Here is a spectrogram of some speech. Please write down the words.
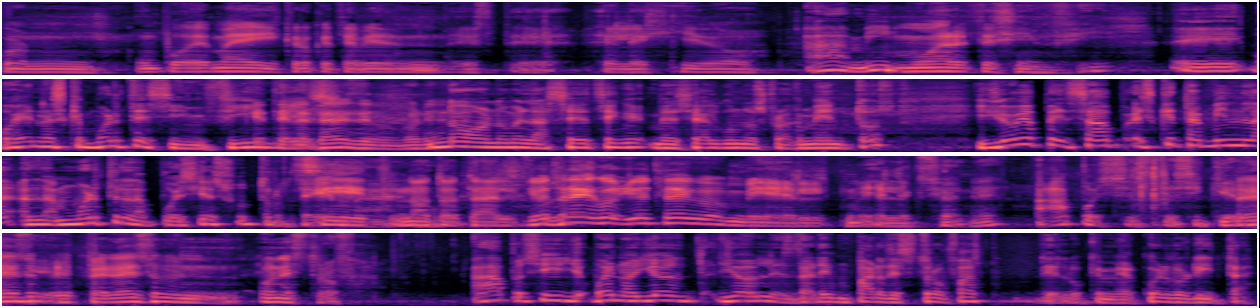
con un poema y creo que te habían este, elegido Ah, a mí. Muerte sin fin. Eh, bueno, es que Muerte sin fin. ¿Que te la es- sabes de memoria? No, no me la sé, me sé algunos fragmentos. Y yo había pensado, es que también la, la muerte en la poesía es otro Sí, tema. no, total. Yo O sea- traigo, yo traigo mi, el- mi elección, ¿eh? Ah, pues este, si Pero quieres. es, pero es un- una estrofa. Ah, pues sí, yo- bueno, yo, yo les daré un par de estrofas de lo que me acuerdo ahorita.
